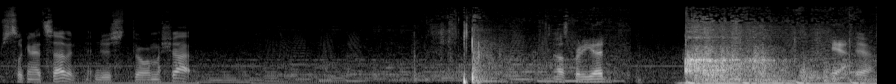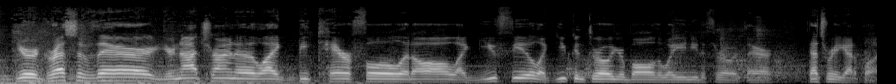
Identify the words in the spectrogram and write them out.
just looking at seven and just throwing my shot. That was pretty good. Yeah. You're aggressive there. You're not trying to like be careful at all. Like you feel like you can throw your ball the way you need to throw it there. That's where you got to play.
